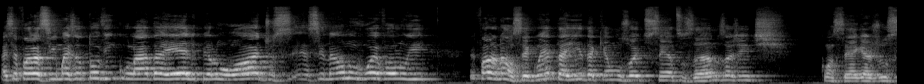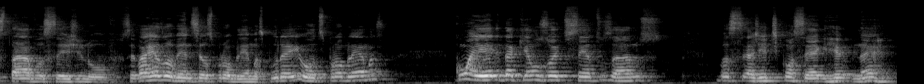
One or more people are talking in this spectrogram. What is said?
Aí você fala assim, mas eu estou vinculado a ele pelo ódio, senão eu não vou evoluir. Ele fala, não, você aguenta aí, daqui a uns 800 anos a gente consegue ajustar vocês de novo. Você vai resolvendo seus problemas por aí, outros problemas. Com ele, daqui a uns 800 anos, você, a gente consegue né,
